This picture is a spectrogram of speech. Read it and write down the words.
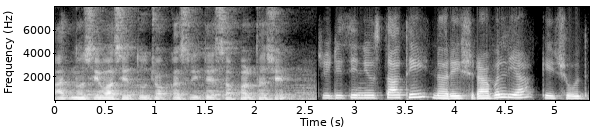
આજનો સેવા સેતુ ચોક્કસ રીતે સફળ થશે. જીડીસી ન્યૂઝ સાથે નરેશ રાવલિયા કેશોદ.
